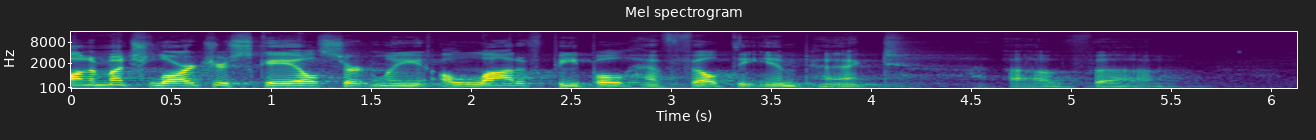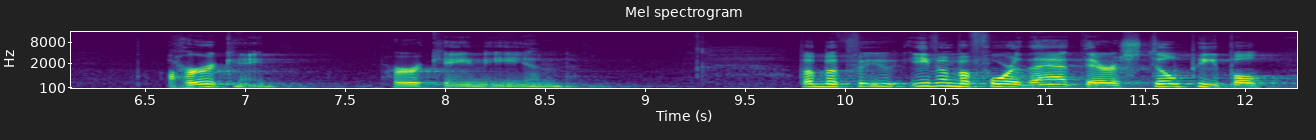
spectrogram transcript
On a much larger scale, certainly a lot of people have felt the impact of. Uh, a hurricane, Hurricane Ian. But before, even before that, there are still people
